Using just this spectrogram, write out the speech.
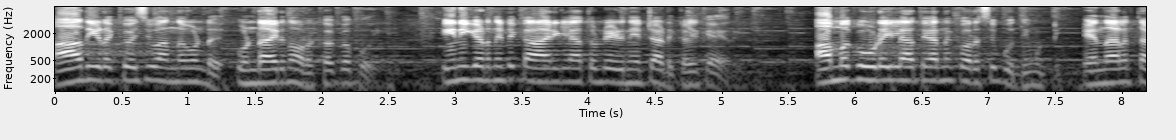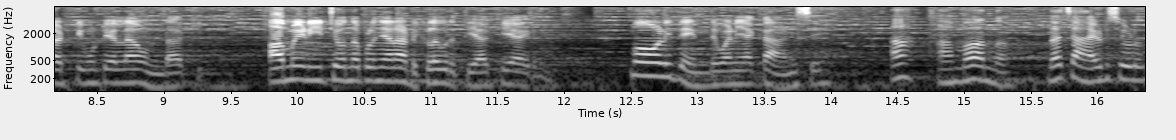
ആദ്യ ഇടയ്ക്ക് വെച്ച് വന്നുകൊണ്ട് ഉണ്ടായിരുന്ന ഉറക്കമൊക്കെ പോയി. ഇനി കിടന്നിട്ട് കാര്യമില്ലാത്തതുകൊണ്ട് എഴുന്നേറ്റ് അടുക്കള കയറി. അമ്മ കൂടെ ഇല്ലാത്ത കാരണം കുറച്ച് ബുദ്ധിമുട്ടി. എന്നാലും തട്ടിമുട്ടിയെല്ലാം ഉണ്ടാക്കി. അമ്മ എണീറ്റ് വന്നപ്പോൾ ഞാൻ അടുക്കള വൃത്തിയാക്കിയായിരുന്നു. മോളിത് എന്ത് പണിയാ കാണിച്ചേ? ആ അമ്മ വന്നോ. ഇതാ ചായ കുടിച്ചോളൂ.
